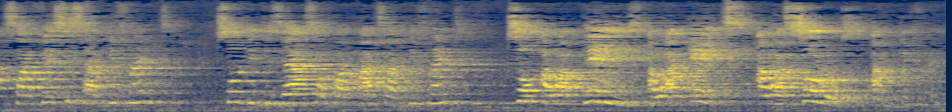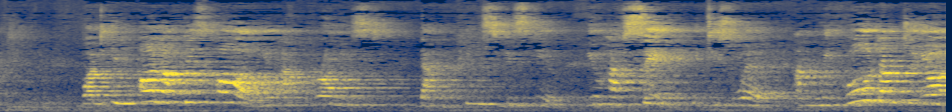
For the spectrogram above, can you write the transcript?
As our faces are different, so the desires of our hearts are different, so our pains, our aches, our sorrows are different. But in all of this, all you have promised that peace be still. You have said it is well, and we hold on to your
